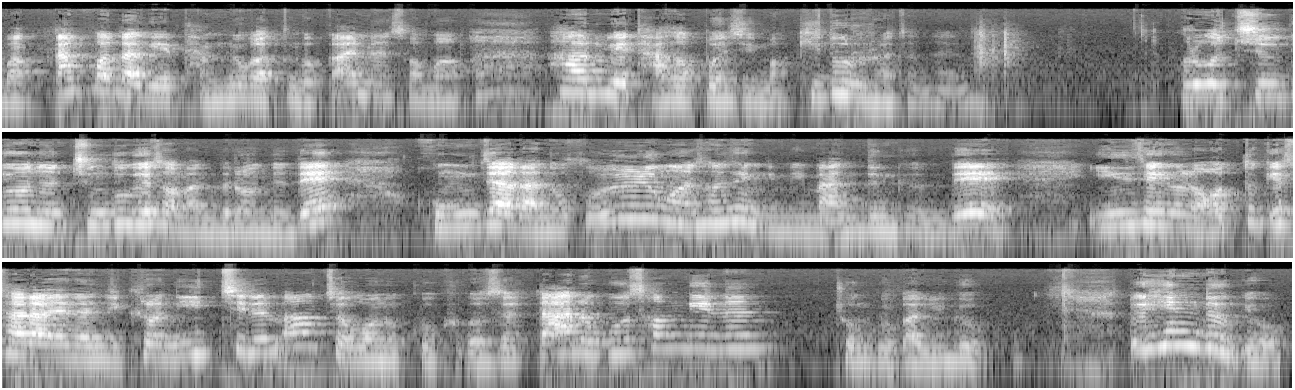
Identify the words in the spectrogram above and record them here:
막 땅바닥에 담요 같은 거 깔면서 막 하루에 다섯 번씩 막 기도를 하잖아요. 그리고 주교는 중국에서 만들었는데 공자라는 훌륭한 선생님이 만든 교인데 인생을 어떻게 살아야 되는지 그런 이치를 막 적어놓고 그것을 따르고 섬기는 종교가 유교고 또 힌두교,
